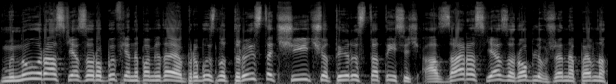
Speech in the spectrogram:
минулий раз я заробив, я не пам'ятаю, приблизно 300 чи 400 тисяч. А зараз я зароблю вже, напевно,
